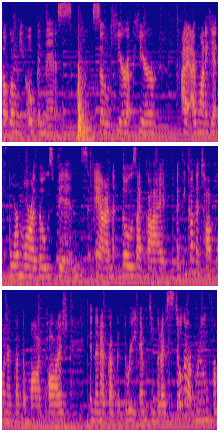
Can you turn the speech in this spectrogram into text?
But when we open this, so here up here, I, I wanna get four more of those bins and those I've got, I think on the top one I've got the Mod Podge and then I've got the three empty, but I've still got room for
